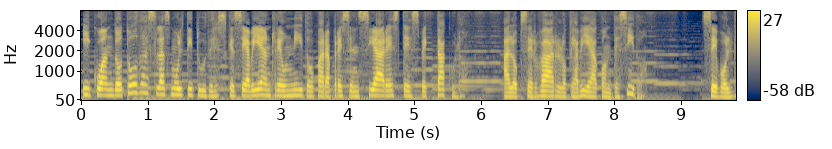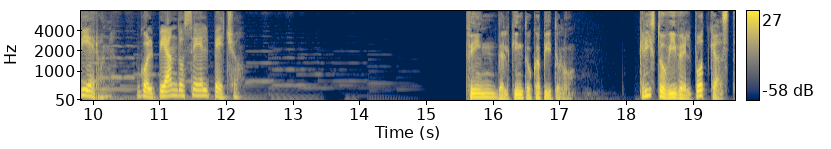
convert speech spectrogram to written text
Y cuando todas las multitudes que se habían reunido para presenciar este espectáculo, al observar lo que había acontecido, se volvieron, golpeándose el pecho. Fin del quinto capítulo. Cristo vive el podcast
